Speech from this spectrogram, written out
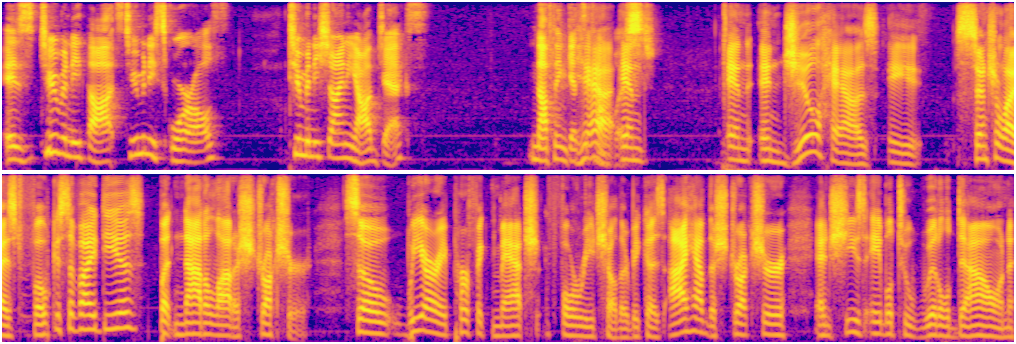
is too many thoughts, too many squirrels, too many shiny objects. Nothing gets yeah, accomplished and and Jill has a centralized focus of ideas, but not a lot of structure. So we are a perfect match for each other because I have the structure and she's able to whittle down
